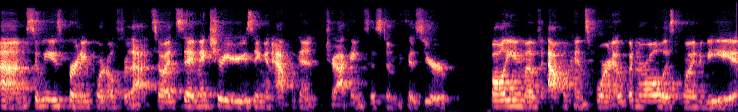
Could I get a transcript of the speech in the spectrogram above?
Um, so we use Bernie Portal for that. So I'd say make sure you're using an applicant tracking system because your volume of applicants for an open role is going to be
